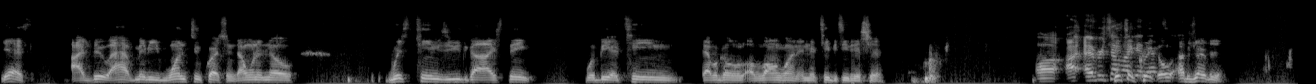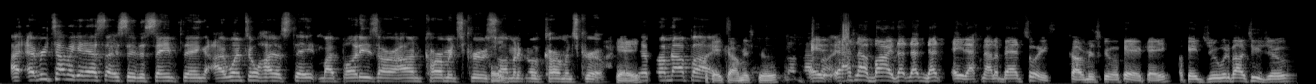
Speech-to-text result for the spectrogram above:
Yes, I do. I have maybe one, two questions. I want to know which teams you guys think would be a team that would go a long run in the TBT this year. Uh, I, every time just I a quick asked, observer. I, every time I get asked, I say the same thing. I went to Ohio State. My buddies are on Carmen's crew, so okay. I'm going to go with Carmen's crew. Okay. If I'm not biased. Okay, Carmen's crew. Hey, biased. that's not biased. That, that, that, hey, that's not a bad choice. Carmen's crew. Okay, okay. Okay, Drew, what about you, Drew?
